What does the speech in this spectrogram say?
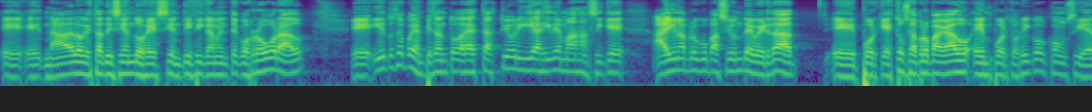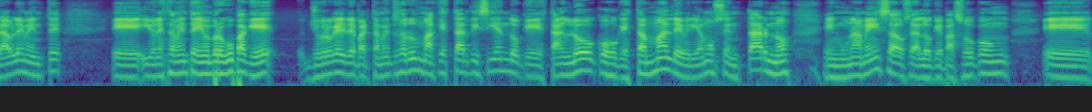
eh, nada de lo que estás diciendo es científicamente corroborado. y entonces pues empiezan todas estas teorías y demás, así que hay una preocupación de verdad porque esto se ha propagado en Puerto Rico considerablemente y honestamente a mí me preocupa que yo creo que el Departamento de Salud, más que estar diciendo que están locos o que están mal, deberíamos sentarnos en una mesa. O sea, lo que pasó con eh,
